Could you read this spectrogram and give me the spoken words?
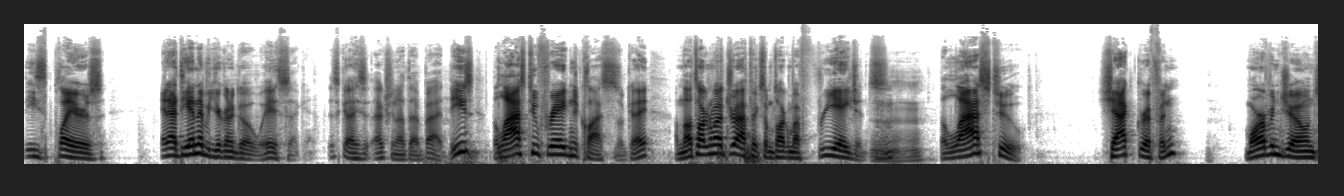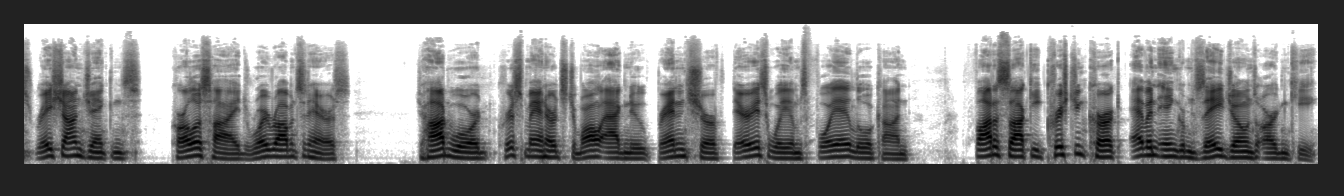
these players, and at the end of it, you're going to go, "Wait a second, this guy's actually not that bad." These the last two free agent classes. Okay, I'm not talking about draft picks. I'm talking about free agents. The last two: Shaq Griffin, Marvin Jones, Rayshawn Jenkins, Carlos Hyde, Roy Robinson Harris, Jihad Ward, Chris Manhertz, Jamal Agnew, Brandon Scherff, Darious Williams, Foye Oluokun, Fatukasi, Christian Kirk, Evan Engram, Zay Jones, Arden Key.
